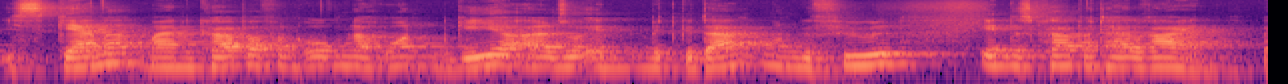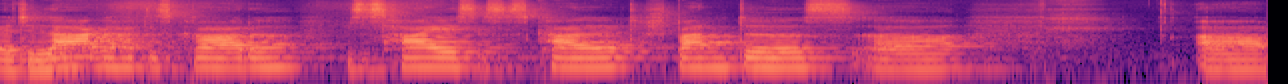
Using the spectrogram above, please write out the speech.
ich scanne meinen Körper von oben nach unten, gehe also in, mit Gedanken und Gefühl in das Körperteil rein. Welche Lage hat es gerade? Ist es heiß? Ist es kalt? Spannt es? Äh, äh,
